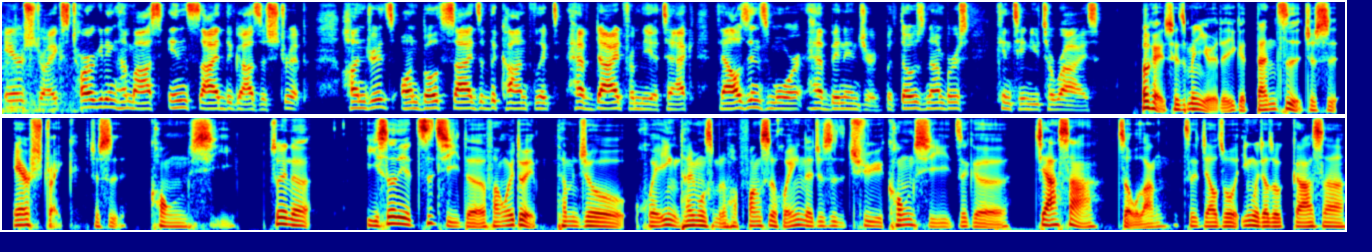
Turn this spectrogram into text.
airstrikes targeting Hamas inside the Gaza Strip. Hundreds on both sides of the conflict have died from the attack. Thousands more have been injured, but those numbers continue to rise. OK，所以这边有的一个单字就是 airstrike，就是空袭。所以呢，以色列自己的防卫队他们就回应，他们用什么的方式回应呢？就是去空袭这个 加萨走廊，这叫做英文叫做 Gaza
